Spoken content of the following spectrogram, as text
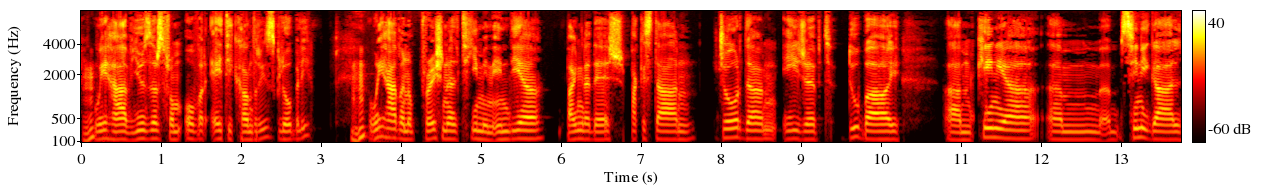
Mm-hmm. We have users from over 80 countries globally. Mm-hmm. We have an operational team in India, Bangladesh, Pakistan, Jordan, Egypt, Dubai, um, Kenya, um, um Senegal,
